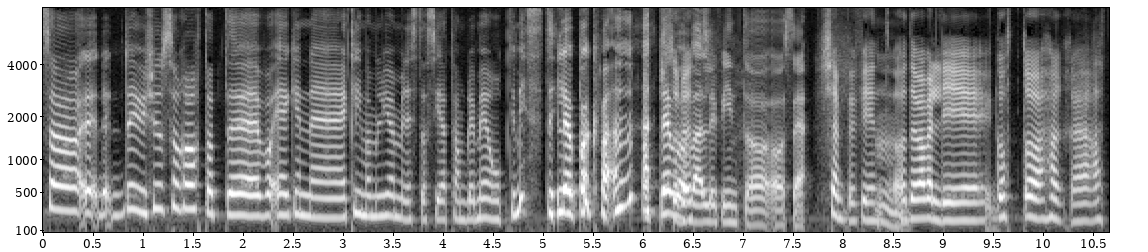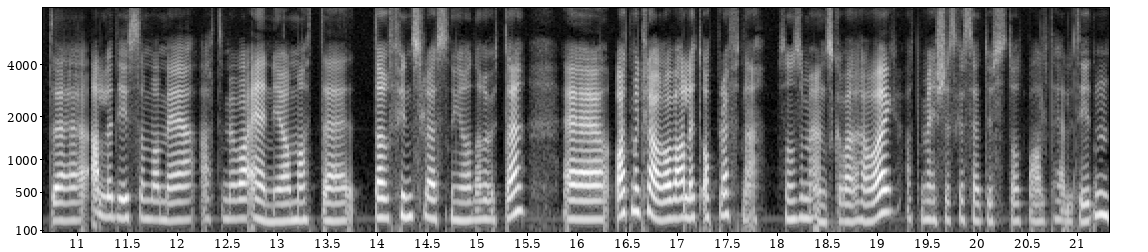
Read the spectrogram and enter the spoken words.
så det, det er jo ikke så rart at uh, vår egen eh, klima- og miljøminister sier at han ble mer optimist i løpet av kvelden. det var veldig fint å, å se. Kjempefint. Mm. Og det var veldig godt å høre at uh, alle de som var med, at vi var enige om at uh, der fins løsninger der ute. Uh, og at vi klarer å være litt oppløftende, sånn som vi ønsker å være her òg. At vi ikke skal se dystert på alt hele tiden,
